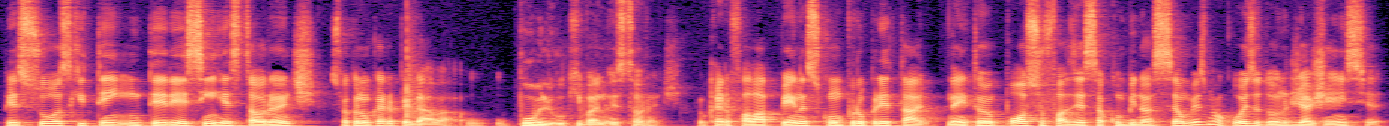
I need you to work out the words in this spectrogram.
pessoas que têm interesse em restaurante, só que eu não quero pegar o- o público que vai no restaurante. Eu quero falar apenas com o proprietário, né? Então eu posso fazer essa combinação, mesma coisa, dono de agência,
